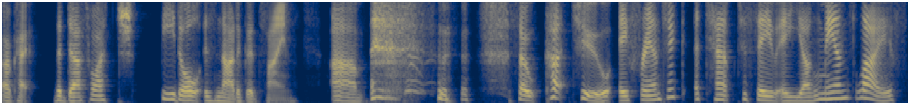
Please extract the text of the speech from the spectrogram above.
Okay. The Death Watch beetle is not a good sign. Um, so, cut to a frantic attempt to save a young man's life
